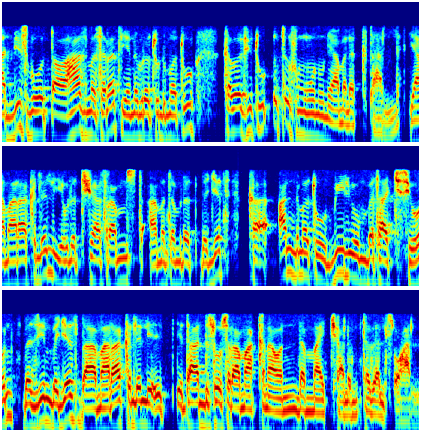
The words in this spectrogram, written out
አዲስ በወጣው አሀዝ መሰረት የንብረት ውድመቱ ከበፊቱ እጥፍ መሆኑን ያመለክታል። የአማራ ክልል የሁለት ሺ አስራ አምስት ዓመተ ምህረት በጀት ከአንድ መቶ ቢሊዮን በታች ሲሆን በዚህም በጀት በአማራ ክልል የታድሶ ስራ ማከናወን እንደማይቻልም ተገልጸዋል።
